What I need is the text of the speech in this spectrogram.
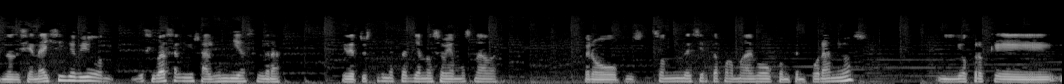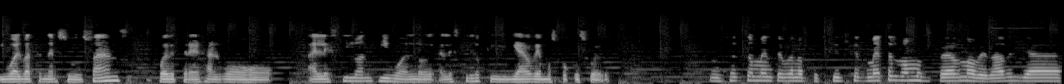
Y nos decían, ahí sigue vivo, si va a salir algún día saldrá. Y de Twisted Metal ya no sabíamos nada. Pero pues son de cierta forma algo contemporáneos y yo creo que igual va a tener sus fans, puede traer algo al estilo antiguo, al, estilo que ya vemos pocos juegos. Exactamente, bueno, pues Twisted Metal vamos a esperar novedades, ya,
